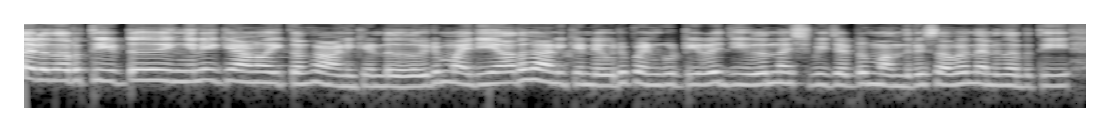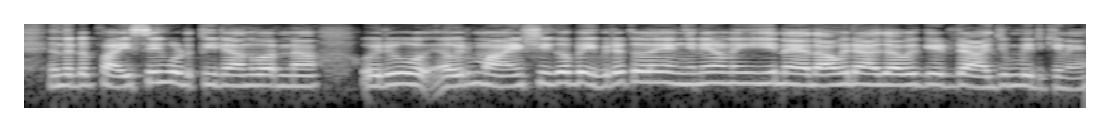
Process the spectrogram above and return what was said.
നിലനിർത്തിയിട്ട് ഇങ്ങനെയൊക്കെയാണോ ഇക്കം കാണിക്കേണ്ടത്? ഒരു മര്യാദ കാണിക്കേണ്ടേ? ഒരു പെൺകുട്ടിയുടെ ജീവിതം നശിപ്പിച്ചിട്ട് മന്ത്രിസഭ നിലനിർത്തി എന്നിട്ട് പൈസയും കൊടുത്തില്ല എന്ന് പറഞ്ഞാൽ ഒരു ഒരു മാനുഷിക ഇവരൊക്കെ എങ്ങനെയാണ് ഈ നേതാവ് രാജാവ് കേട്ട് രാജ്യം ഭരിക്കണേ?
